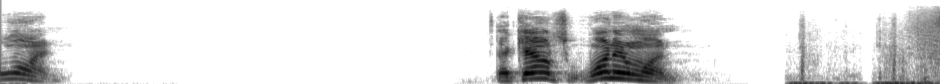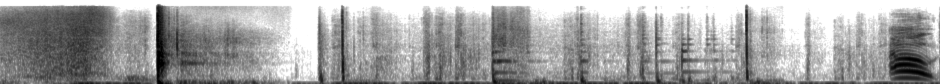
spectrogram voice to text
One. That counts one and one. Out.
